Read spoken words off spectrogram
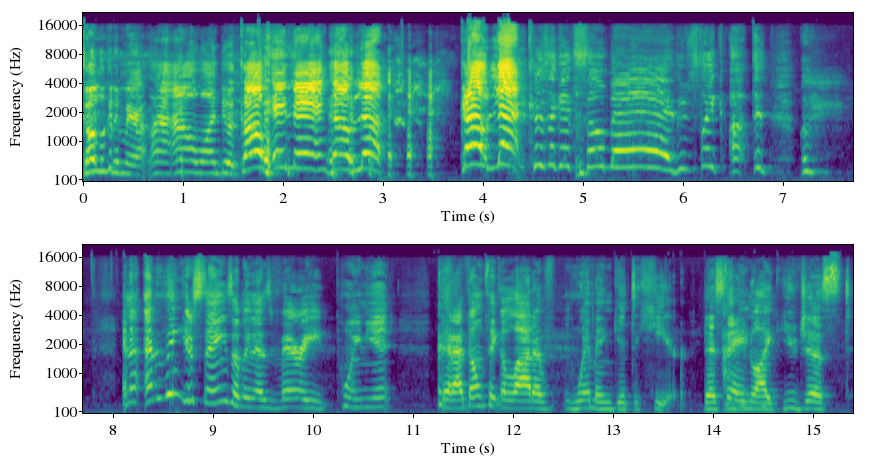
"Go look in the mirror." I, I don't want to do it. Go in there and go look. Go look. Cause I get so bad. It's like, uh, uh, And I, I think you're saying something that's very poignant that I don't think a lot of women get to hear. They're saying like you just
